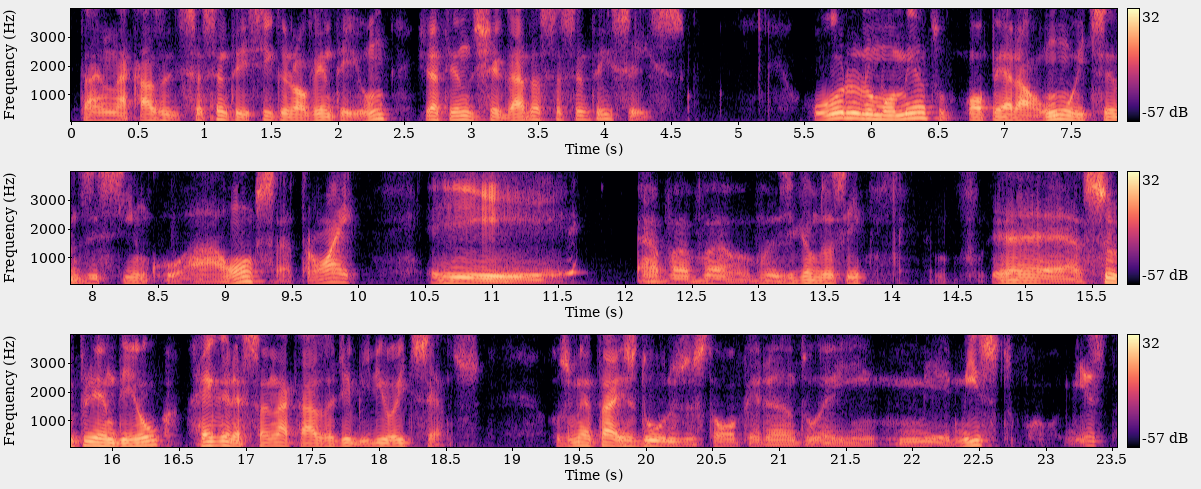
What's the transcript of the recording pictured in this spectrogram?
está na casa de 65,91, já tendo chegado a 66. O ouro, no momento, opera a 1,805 a onça, Troy, e, digamos assim, é, surpreendeu, regressando à casa de 1.800. Os metais duros estão operando em misto, mista.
